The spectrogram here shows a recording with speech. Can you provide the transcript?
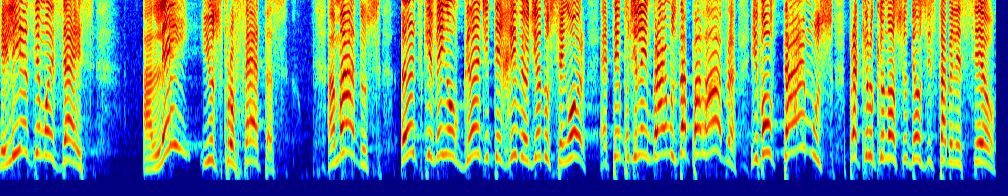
Elias e Moisés, a lei e os profetas, Amados, antes que venha o grande e terrível dia do Senhor, é tempo de lembrarmos da palavra e voltarmos para aquilo que o nosso Deus estabeleceu.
